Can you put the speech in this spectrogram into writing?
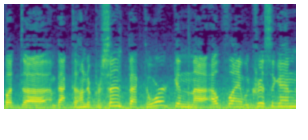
but uh, I'm back to 100%, back to work, and uh, out flying with Chris again.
